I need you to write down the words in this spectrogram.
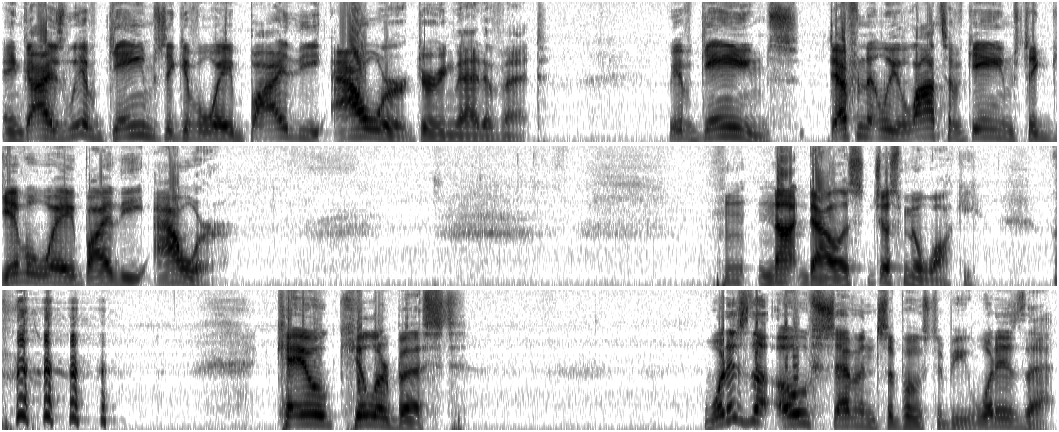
And guys, we have games to give away by the hour during that event. We have games. Definitely lots of games to give away by the hour. Hmm, Not Dallas, just Milwaukee. KO Killer Best. What is the 07 supposed to be? What is that?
